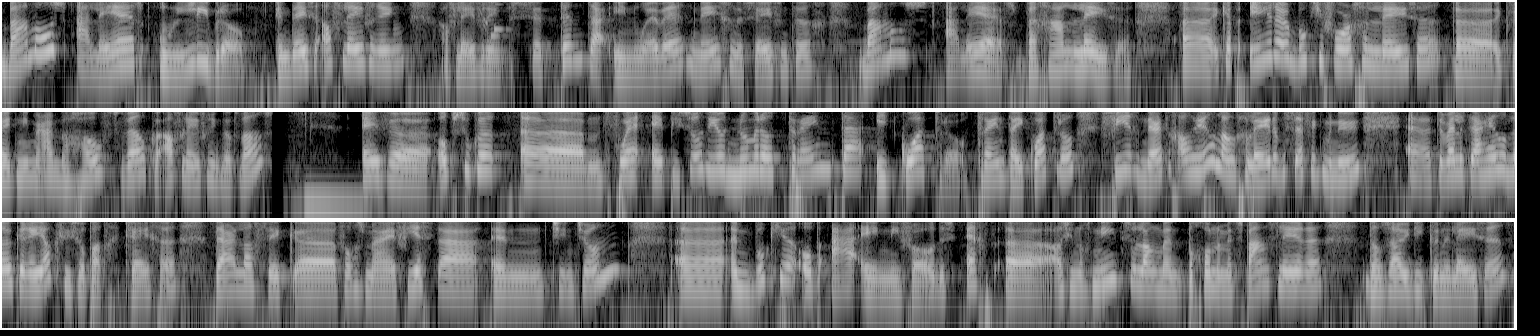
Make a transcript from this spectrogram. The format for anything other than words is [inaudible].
vamos a leer un libro. In deze aflevering, aflevering 79, 79, vamos a leer. We gaan lezen. Uh, ik heb eerder een boekje voorgelezen. Uh, ik weet niet meer uit mijn hoofd welke aflevering dat was. Even opzoeken. Uh, fue episodio numero 34. 34. 34. Al heel lang geleden, besef ik me nu. Uh, terwijl ik daar heel leuke reacties op had gekregen. Daar las ik uh, volgens mij Fiesta en Chinchon. Uh, een boekje op A1-niveau. Dus echt, als je nog niet zo lang bent begonnen met Spaans leren, dan zou je die kunnen lezen.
